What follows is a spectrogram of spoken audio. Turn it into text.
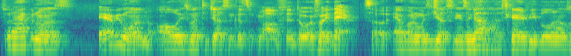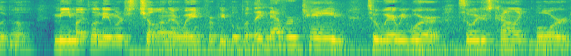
So what happened was everyone always went to Justin because obviously the door was right there. So everyone went to Justin. He was like, ah, scared people, and I was like, oh. Me, Michael, and Damon were just chilling there waiting for people, but they never came to where we were. So we were just kind of like bored.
